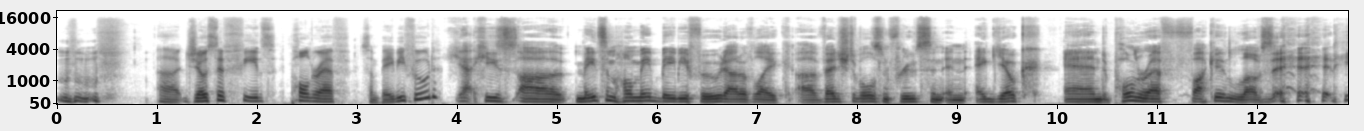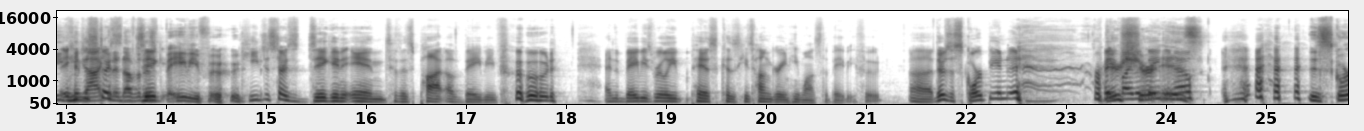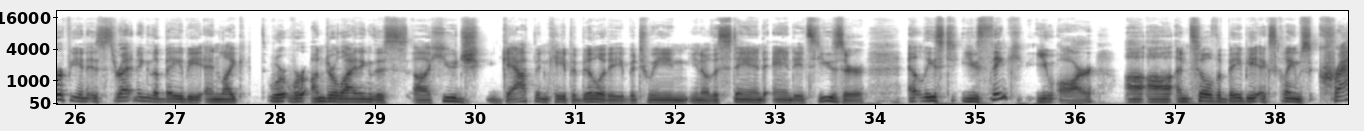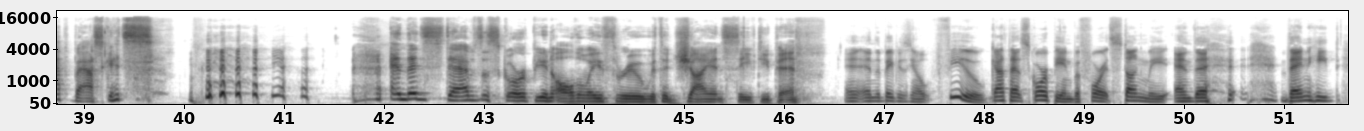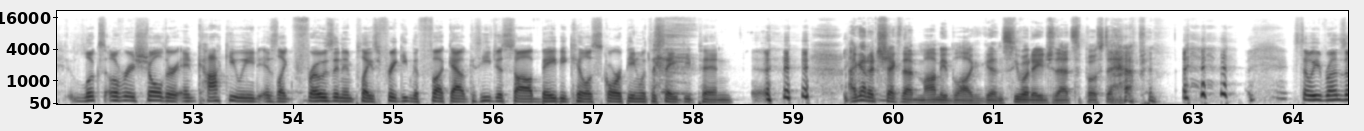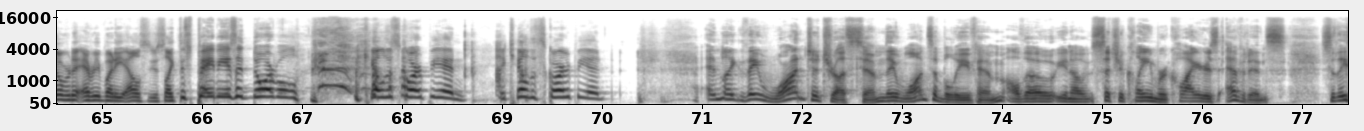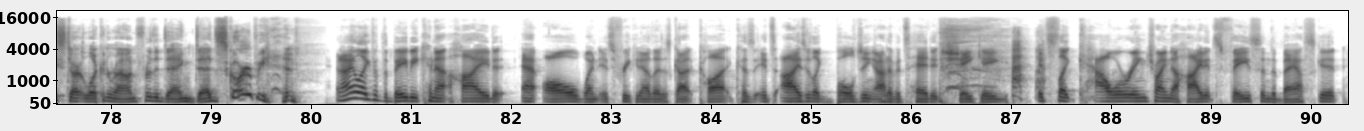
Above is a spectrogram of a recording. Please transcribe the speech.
Uh, Joseph feeds Polnareff some baby food. Yeah, he's uh, made some homemade baby food out of like uh, vegetables and fruits and, and egg yolk. And Polnareff fucking loves it. he, He cannot get enough dig- of this baby food. He just starts digging into this pot of baby food, and the baby's really pissed because he's hungry and he wants the baby food. Uh, there's a scorpion right There by sure the is. this scorpion is threatening the baby, and like we're we're underlining this uh, huge gap in capability between you know the stand and its user. At least you think you are, uh, uh, until the baby exclaims "crap baskets." And then stabs the scorpion all the way through with a giant safety pin. And, and the baby's, you know, phew, got that scorpion before it stung me. And then, then he looks over his shoulder, and Kakyoin is like frozen in place, freaking the fuck out because he just saw a baby kill a scorpion with a safety pin. I gotta check that mommy blog again, see what age that's supposed to happen. So he runs over to everybody else, just like, this baby isn't normal. kill the scorpion. It killed a scorpion. And like they want to trust him, they want to believe him, although, you know, such a claim requires evidence. So they start looking around for the dang dead scorpion. And I like that the baby cannot hide at all when it's freaking out that it's got caught because its eyes are like bulging out of its head. It's shaking. it's like cowering, trying to hide its face in the basket.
